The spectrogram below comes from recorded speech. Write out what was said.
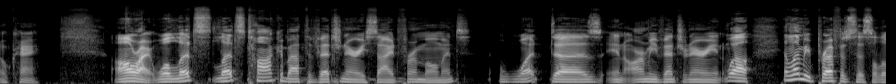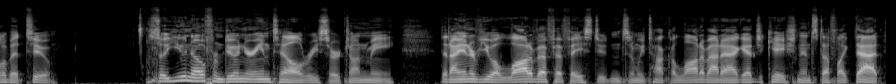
Okay. All right. Well, let's let's talk about the veterinary side for a moment. What does an army veterinarian? Well, and let me preface this a little bit too. So you know from doing your intel research on me that I interview a lot of FFA students and we talk a lot about ag education and stuff like that.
